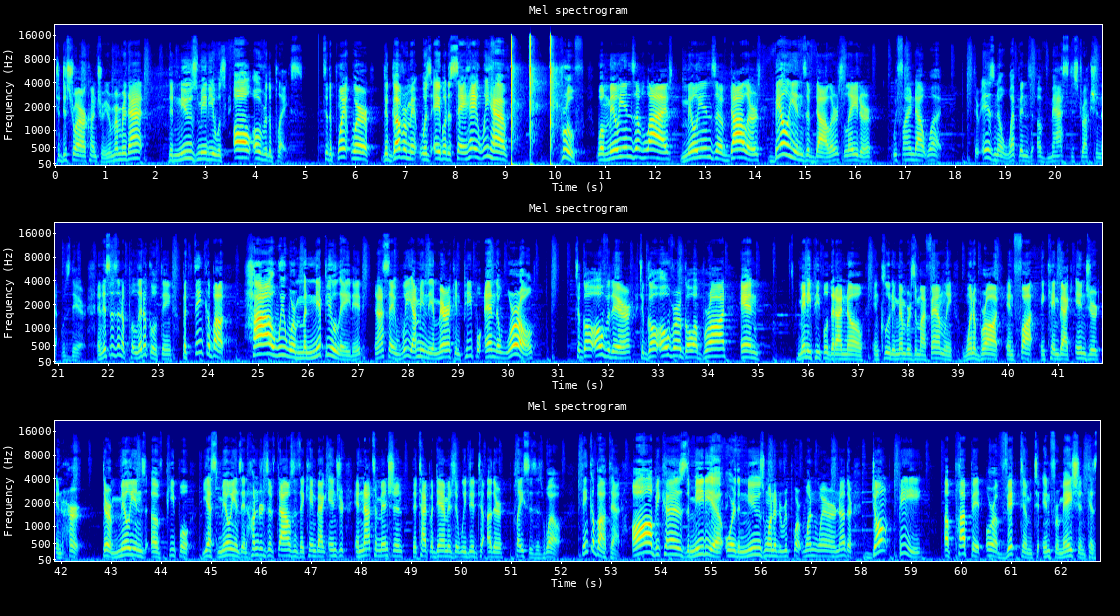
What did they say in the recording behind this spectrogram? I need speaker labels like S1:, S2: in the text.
S1: to destroy our country. Remember that? The news media was all over the place to the point where the government was able to say, hey, we have proof. Well, millions of lives, millions of dollars, billions of dollars later, we find out what? There is no weapons of mass destruction that was there. And this isn't a political thing, but think about how we were manipulated, and I say we, I mean the American people and the world, to go over there, to go over, go abroad, and many people that I know, including members of my family, went abroad and fought and came back injured and hurt. There are millions of people, yes, millions and hundreds of thousands that came back injured, and not to mention the type of damage that we did to other places as well. Think about that. All because the media or the news wanted to report one way or another. Don't be a puppet or a victim to information because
